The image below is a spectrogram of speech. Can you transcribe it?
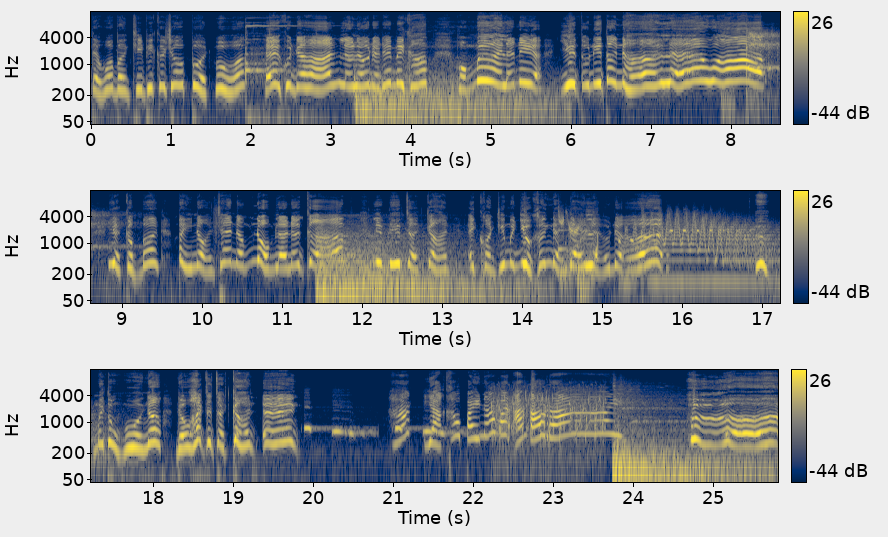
แต่ว่าบางทีพี่ก็ชอบปวดหัว เฮ้ยคุณทหารเร็วๆหน่อยได้ไหมครับ ผมเมื่อยแล้วเนี่ย ยืนตรงนี้ตั้งนานแล้วอะอยากกลับบ้านไปนอนแช่น้ำนมแล้วนะครับ รีบๆจัดการไอ้คนที่มันอยู่ข้างในได้แล้วนะ ไม่ต้องห่วงนะ เดี๋ยวฮัทจะจัดการเอง ฮัทอย่าเข้าไปนะมันอันตรายเฮ้อ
